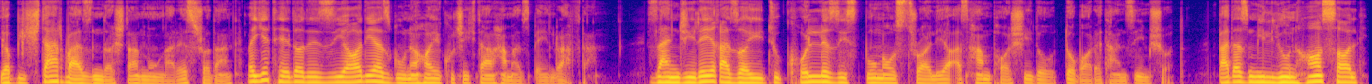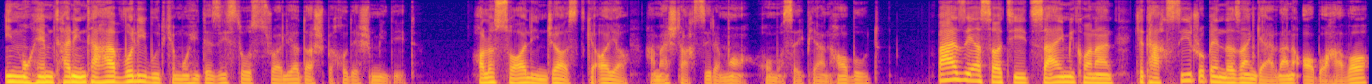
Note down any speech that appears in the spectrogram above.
یا بیشتر وزن داشتن منقرض شدند و یه تعداد زیادی از گونه های کوچکتر هم از بین رفتن. زنجیره غذایی تو کل زیست بوم استرالیا از هم پاشید و دوباره تنظیم شد. بعد از میلیون ها سال این مهمترین تحولی بود که محیط زیست استرالیا داشت به خودش می‌دید. حالا سوال اینجاست که آیا همش تقصیر ما هوموسیپین ها بود؟ بعضی اساتید سعی می‌کنن که تقصیر رو بندازن گردن آب و هوا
